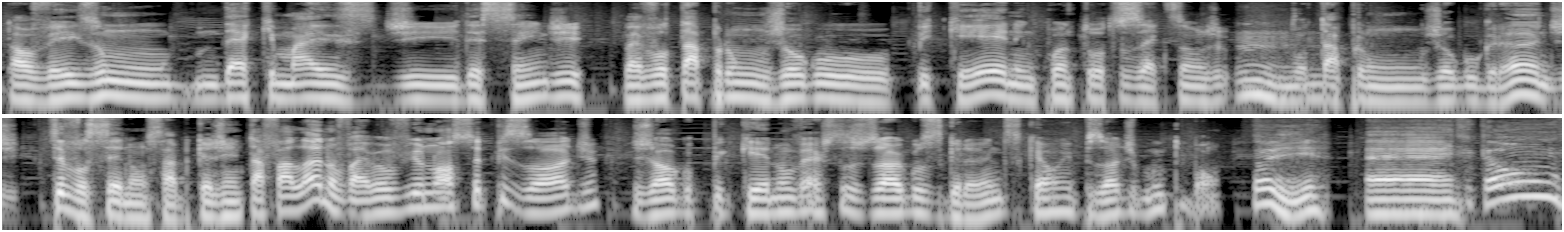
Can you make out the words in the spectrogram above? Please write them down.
Talvez um deck mais de Descend vai voltar para um jogo pequeno, enquanto outros decks vão uhum. voltar para um jogo grande. Se você não sabe o que a gente tá falando, vai ouvir o nosso episódio Jogo Pequeno versus Jogos Grandes, que é um episódio muito bom. Isso aí. É, então,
